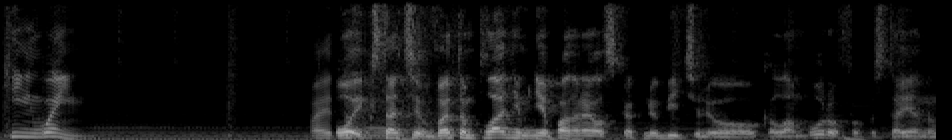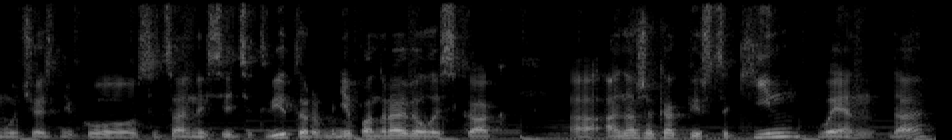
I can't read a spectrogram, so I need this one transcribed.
Кинь Вэнь Поэтому... Ой, кстати, в этом плане мне понравилось, как любителю каламбуров и постоянному участнику социальной сети Twitter, мне понравилось, как... А, она же как пишется? Кин Вен, да?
